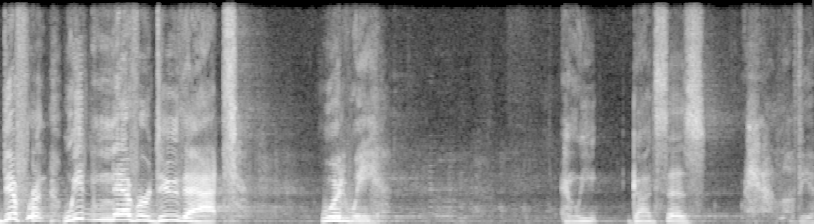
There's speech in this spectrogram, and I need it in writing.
different. We'd never do that, would we? And we, God says, Man, I love you.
